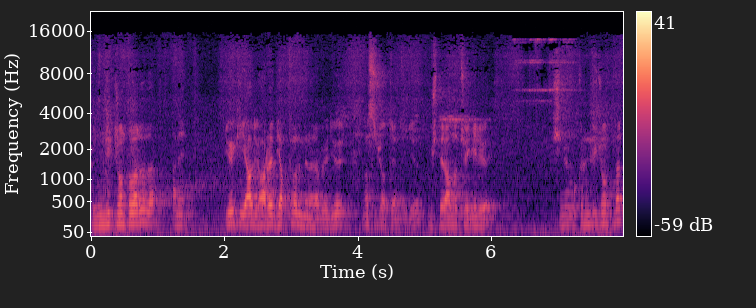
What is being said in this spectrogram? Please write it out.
Klinik contalarda da hani diyor ki ya diyor hararet yaptırmadım ben arabaya diyor. Nasıl conta yanıyor diyor. Müşteri anlatıyor geliyor. Şimdi bu klinik contalar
